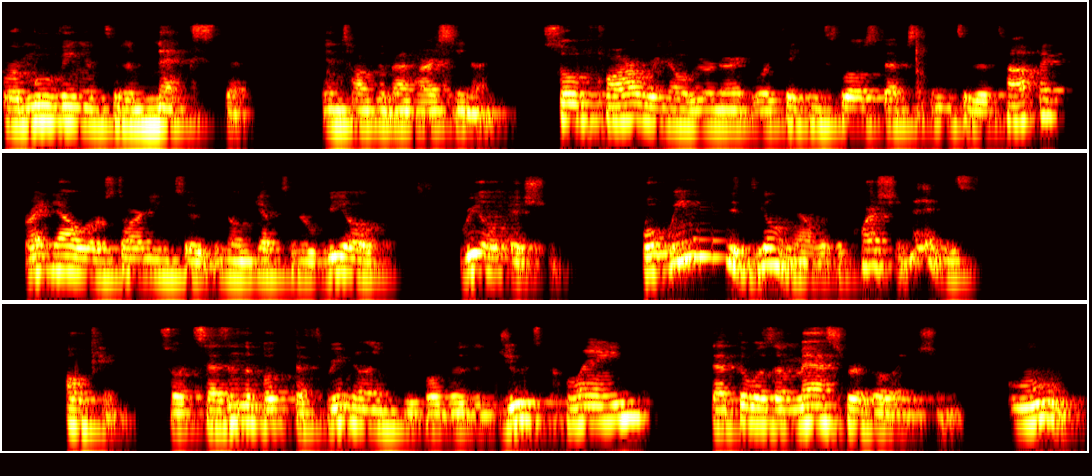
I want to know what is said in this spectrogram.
We're moving into the next step in talking about Har Sinai. So far, we know we're we're taking slow steps into the topic. Right now, we're starting to you know get to the real real issue. What we need to deal now with the question is, okay, so it says in the book that three million people, the, the Jews claim that there was a mass revelation. Ooh,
